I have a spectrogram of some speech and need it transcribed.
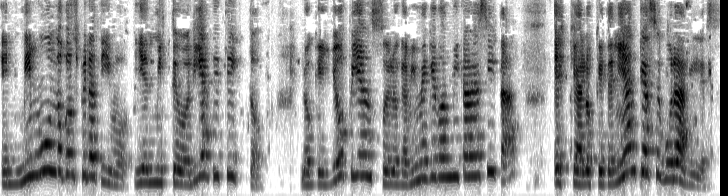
en mi mundo conspirativo y en mis teorías de TikTok, lo que yo pienso y lo que a mí me quedó en mi cabecita es que a los que tenían que asegurarles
